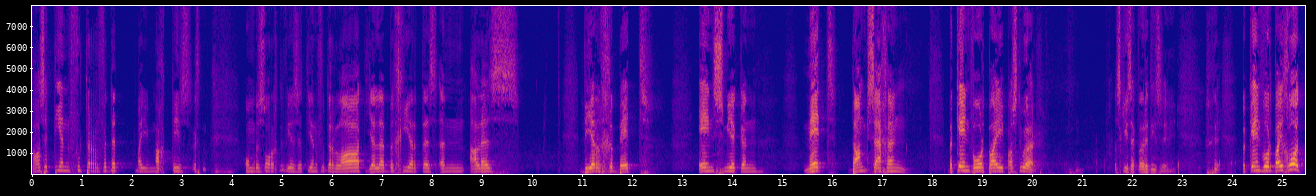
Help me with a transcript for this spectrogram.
daar's 'n teenvoeter vir dit, my magties. Om besorg te wees 'n teenvoeter laat julle begeertes in alles deur gebed en smeking met danksegging bekend word by pastoor. Ekskuus, ek wou dit nie sê nie. Bekend word by God.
